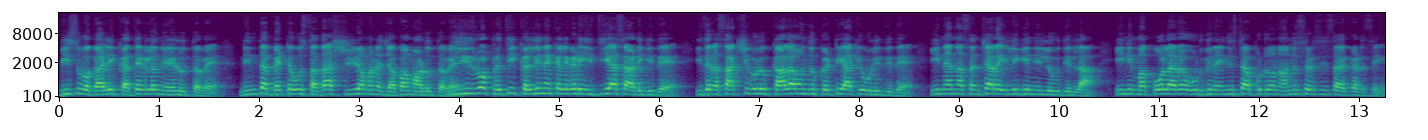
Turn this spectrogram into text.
ಬೀಸುವ ಗಾಳಿ ಕಥೆಗಳನ್ನು ಹೇಳುತ್ತವೆ. ನಿಂತ ಬೆಟ್ಟವು ಸದಾ ಶ್ರೀರಾಮನ ಜಪ ಮಾಡುತ್ತವೆ. ಇಲ್ಲಿರುವ ಪ್ರತಿ ಕಲ್ಲಿನ ಕೆಳಗಡೆ ಇತಿಹಾಸ ಅಡಗಿದೆ. ಇದರ ಸಾಕ್ಷಿಗಳು ಕಾಲವನ್ನು ಕಟ್ಟಿ ಹಾಕಿ ಉಳಿದಿದೆ. ಈ ನನ್ನ ಸಂಚಾರ ಇಲ್ಲಿಗೆ ನಿಲ್ಲುವುದಿಲ್ಲ. ಈ ನಿಮ್ಮ ಕೋಲಾರ ಹುಡುಗಿನ ಇನ್ಸ್ಟಾ ಪುಟವನ್ನು ಅನುಸರಿಸಿ ಸಹಕರಿಸಿ.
